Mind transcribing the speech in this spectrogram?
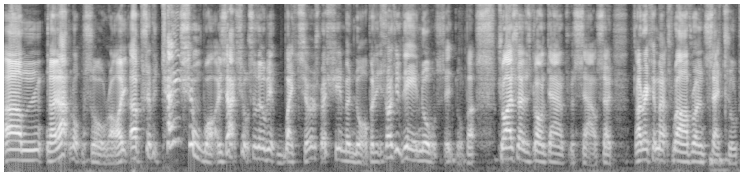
Um, now that looks all right. Uh, Precipitation-wise, that looks a little bit wetter, especially in the north, but it's like a near normal signal. But dry has gone down to the south, so I reckon that's rather unsettled,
